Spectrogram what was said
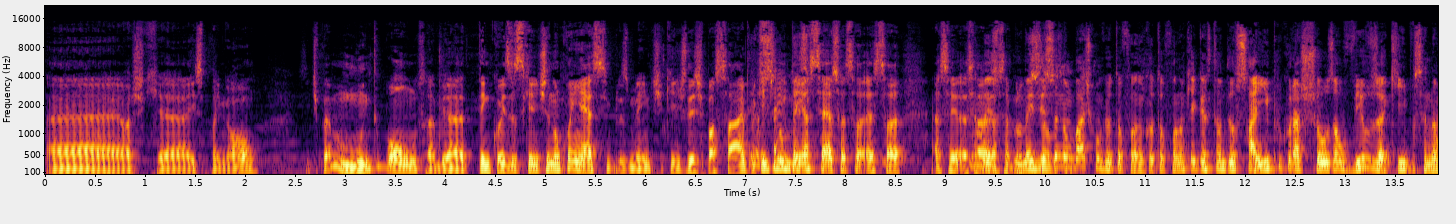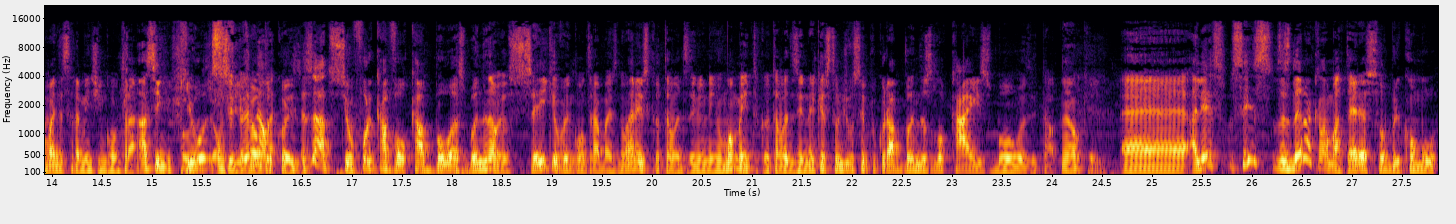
É, eu acho que é espanhol. E, tipo, é muito bom, sabe? É, tem coisas que a gente não conhece, simplesmente, que a gente deixa passar, porque Eu a gente sei, não tem mas- acesso a essa, essa, essa, essa, Não, mas, essa produção. mas isso não sabe? bate com o que eu tô falando. O que eu tô falando é que a questão de eu sair e procurar shows ao vivo aqui, você não vai necessariamente encontrar. Ah, sim, show eu- ao se- vivo é não, outra coisa. Exato, se eu for cavocar boas bandas, não, eu sei que eu vou encontrar, mas não era isso que eu tava dizendo em nenhum momento. O que eu tava dizendo é a questão de você procurar bandas locais boas e tal. Ah, ok. É, aliás, vocês, vocês leram aquela matéria sobre como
